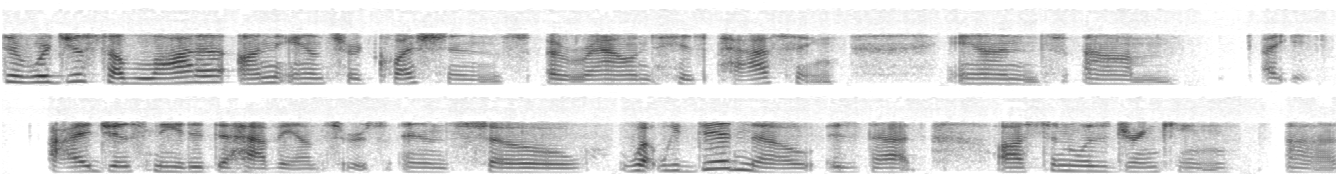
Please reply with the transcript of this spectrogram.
there were just a lot of unanswered questions around his passing, and um, I, I just needed to have answers. And so, what we did know is that Austin was drinking uh,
